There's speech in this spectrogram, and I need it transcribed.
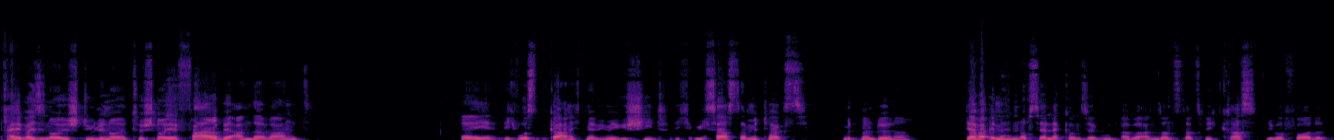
teilweise neue Stühle, neuer Tisch, neue Farbe an der Wand. Ey, ich wusste gar nicht mehr, wie mir geschieht. Ich, ich saß da mittags mit meinem Döner. Der war immerhin noch sehr lecker und sehr gut, aber ansonsten hat's mich krass überfordert.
